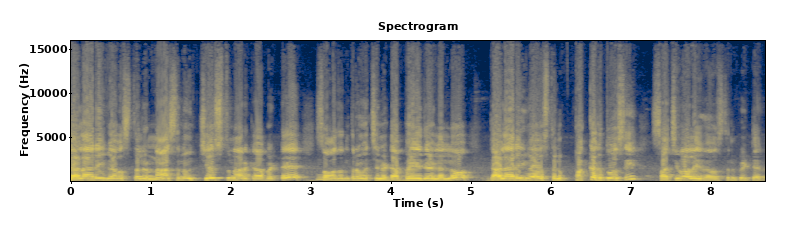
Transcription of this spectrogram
దళారీ వ్యవస్థలు నాశనం చేస్తున్నారు కాబట్టే స్వాతంత్రం వచ్చిన డెబ్బై ఐదేళ్ళలో దళారీ వ్యవస్థను పక్కకు తోసి సచివాలయ వ్యవస్థను పెట్టారు.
